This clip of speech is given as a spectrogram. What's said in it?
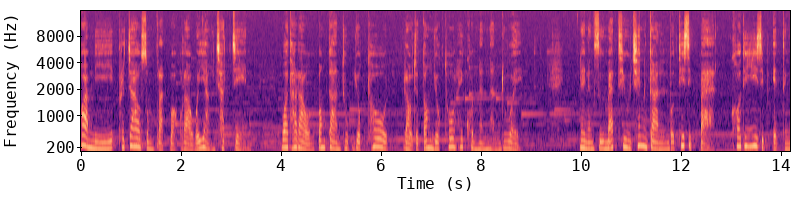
ความนี้พระเจ้าทรงตรัสบอกเราไว้อย่างชัดเจน ว่าถ้าเราต้องการถูกยกโทษ เราจะต้องยกโทษให้คนนั้นๆด้วย ในหนังสือแมทธิวเช่นกันบทที่ 18 ข้อที่ 21ถึง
